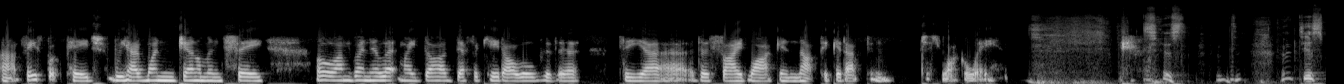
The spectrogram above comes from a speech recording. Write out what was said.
uh, Facebook page, we had one gentleman say, "Oh, I'm going to let my dog defecate all over the the uh, the sidewalk and not pick it up and just walk away." just just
